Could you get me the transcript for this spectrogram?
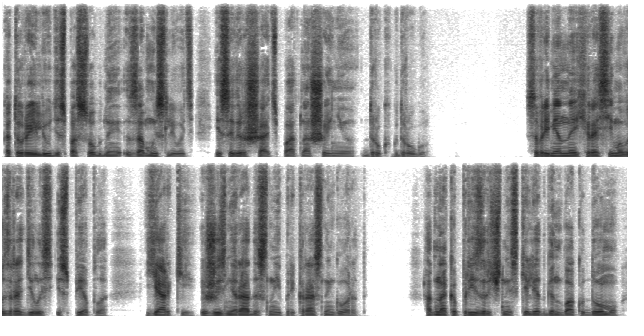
которые люди способны замысливать и совершать по отношению друг к другу. Современная Хиросима возродилась из пепла, яркий, жизнерадостный и прекрасный город. Однако призрачный скелет Ганбаку-дому —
